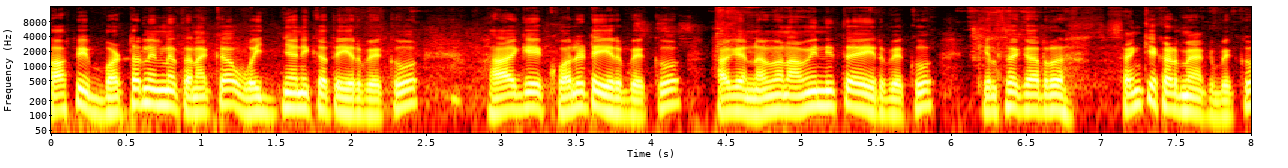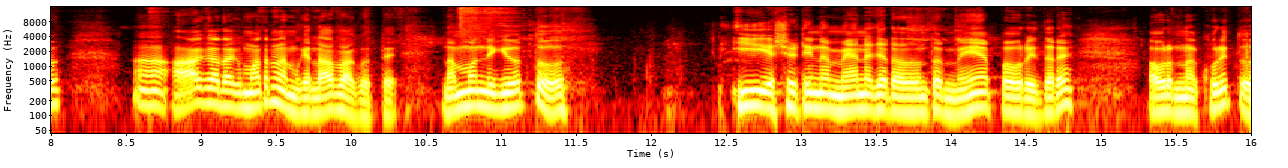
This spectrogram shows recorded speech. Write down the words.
ಕಾಫಿ ಬಟಲಿನ ತನಕ ವೈಜ್ಞಾನಿಕತೆ ಇರಬೇಕು, ಹಾಗೆ ಕ್ವಾಲಿಟಿ ಇರಬೇಕು, ಹಾಗೆ ನವ ನವೀನತೆ ಇರಬೇಕು, ಕೆಲಸಗಾರರ ಸಂಖ್ಯೆ ಕಡಿಮೆ ಆಗಬೇಕು ಹಾಗಾದಾಗ ಮಾತ್ರ ನಮಗೆ ಲಾಭ ಆಗುತ್ತೆ. ನಮ್ಮೊಂದಿಗೆ ಇವತ್ತು ಈ ಎಸ್ಟೇಟಿನ ಮ್ಯಾನೇಜರ್ ಆದಂಥ ಮೇಯಪ್ಪ ಅವರು ಇದ್ದಾರೆ. ಅವರನ್ನು ಕುರಿತು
